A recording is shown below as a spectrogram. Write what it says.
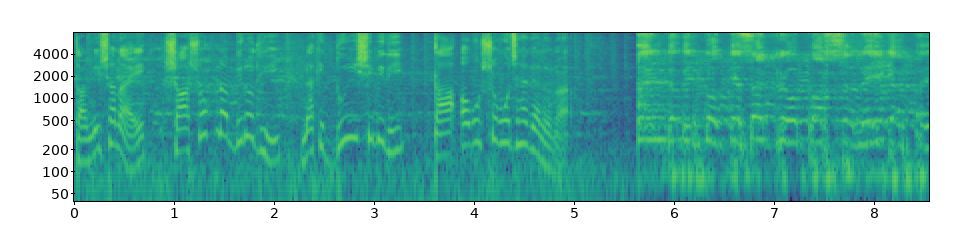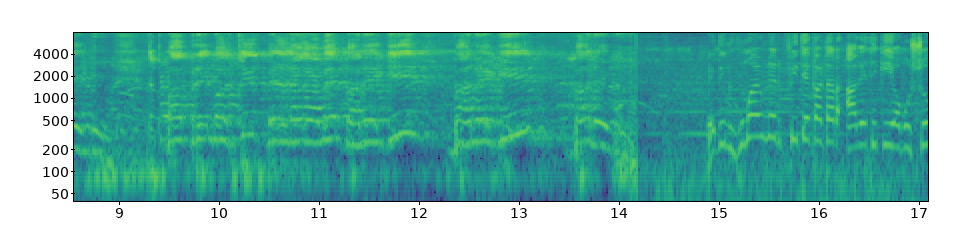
তার নিশানায় শাসক না বিরোধী নাকি দুই শিবিরই তা অবশ্য বোঝা গেল না नारायण कबीर को केसाग्रह स्पर्श नहीं कर पाएगी बाबरी मस्जिद बेलडंगा में बनेगी बनेगी बनेगी এদিন হুমায়ুনের ফিতে কাটার আগে থেকেই অবশ্য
